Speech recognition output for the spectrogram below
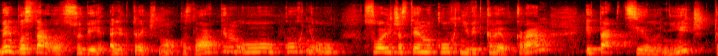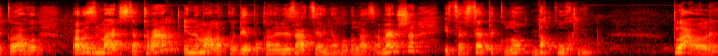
Він поставив собі електричного козла у кухню, у свою частину кухні, відкрив кран, і так цілу ніч текла розмерзся кран і не мала куди, бо каналізація в нього була замерзша, і це все текло на кухню. Плавали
